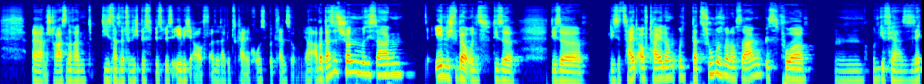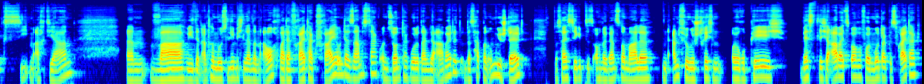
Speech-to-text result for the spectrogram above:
äh, am Straßenrand, die sind natürlich bis bis bis ewig auf. Also, da gibt's keine großen Begrenzungen, ja. Aber das ist schon, muss ich sagen, ähnlich wie bei uns, diese diese diese Zeitaufteilung. Und dazu muss man noch sagen, bis vor, hm, ungefähr 6, 7, 8 Jahren, ähm, war, wie in den anderen muslimischen Ländern auch, war der Freitag frei und der Samstag und Sonntag wurde dann gearbeitet und das hat man umgestellt. Das heißt, hier gibt es auch 'ne ganz normale, in Anführungsstrichen, europäisch-westliche Arbeitswoche von Montag bis Freitag.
